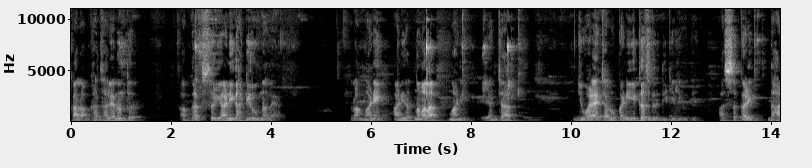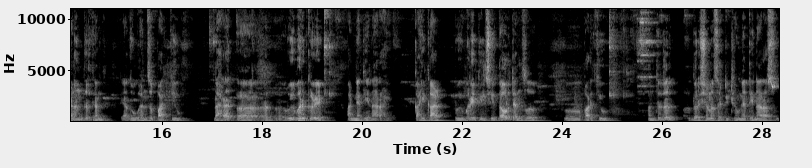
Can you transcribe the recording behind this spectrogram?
काल अपघात झाल्यानंतर अपघातस्थळी आणि घाटी रुग्णालयात. राम माने आणि रत्नमाला माने यांच्या जिव्हाळ्याच्या लोकांनी एकच गर्दी केली होती. आज सकाळी दहानंतर त्यां त्या दोघांचं पार्थिव धारा रुईभरकडे आणण्यात येणार आहे. काही काळ रुईभर येथील शेतावर त्यांचं पार्थिव अंत्यदर दर्शनासाठी ठेवण्यात येणार असून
